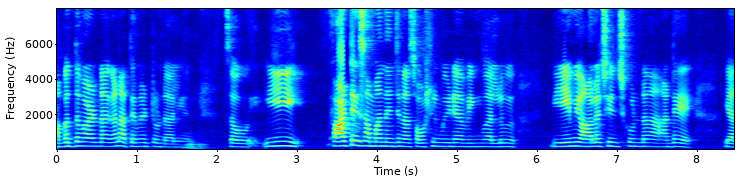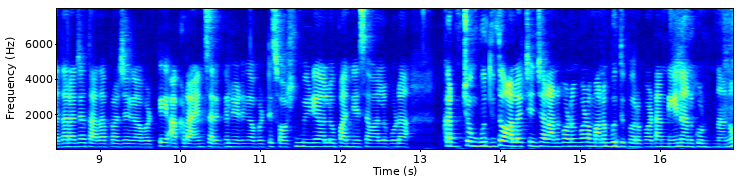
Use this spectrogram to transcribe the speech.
అబద్ధం ఆడినా కానీ అతికినట్టు ఉండాలి అని. సో ఈ పార్టీకి సంబంధించిన సోషల్ మీడియా వింగ్ వాళ్ళు ఏమీ ఆలోచించకుండా అంటే యథరాజ తాదా ప్రజ కాబట్టి అక్కడ ఆయన సరిగ్గా లేడు కాబట్టి సోషల్ మీడియాలో పనిచేసే వాళ్ళు కూడా కొంచెం బుద్ధితో ఆలోచించాలి అనుకోవడం కూడా మన బుద్ధి పొరపాటు అని నేను అనుకుంటున్నాను.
